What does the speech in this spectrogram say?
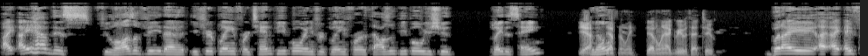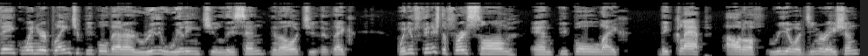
I I have this philosophy that if you're playing for 10 people and if you're playing for a thousand people, you should play the same. Yeah, You know? definitely, definitely. I agree with that too. But I, I, I think when you're playing to people that are really willing to listen, you know, to, like, when you finish the first song and people like, they clap out of real admiration,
